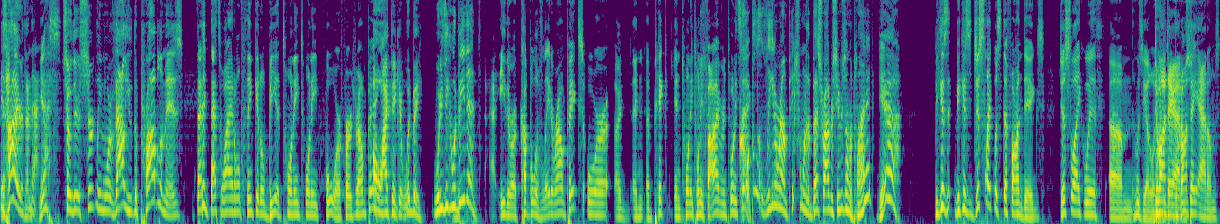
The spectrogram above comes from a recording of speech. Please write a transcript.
is higher than that. Yes. So there's certainly more value. The problem is, That, that's why I don't think it'll be a 2024 first round pick. oh, I think it would be. What do you think it would be then? Uh, Either a couple of later round picks or a, a, a pick in 2025 or 26. A couple of later round picks for one of the best wide receivers on the planet? Yeah. Because because just like with Stefon Diggs, just like with um who's the other one? Davante Adams. Davante Adams,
